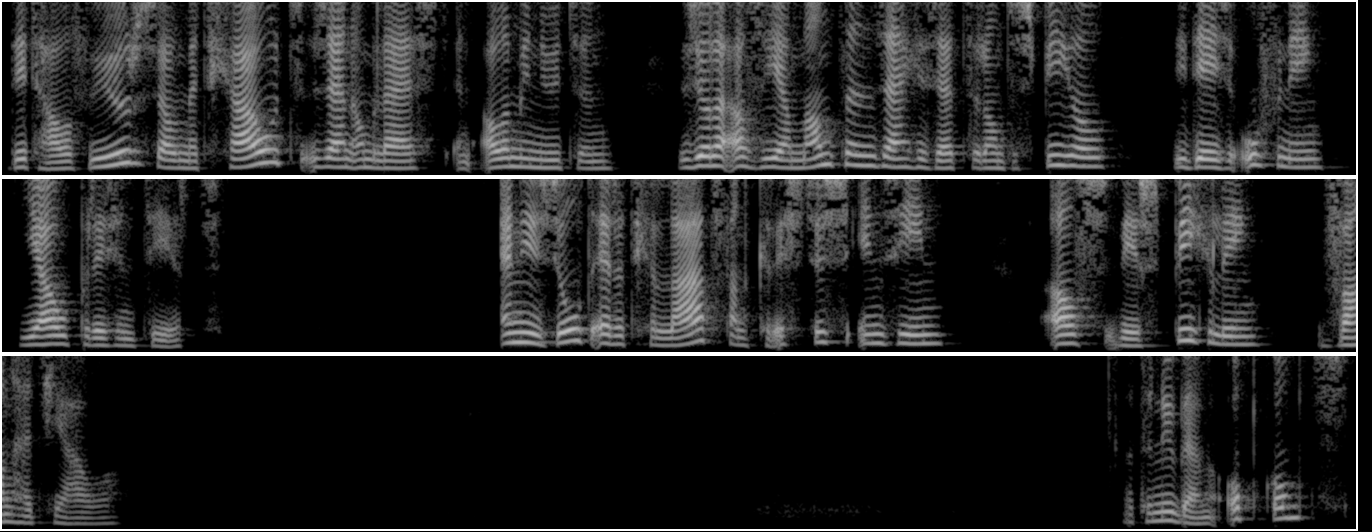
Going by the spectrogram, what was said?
Dit half uur zal met goud zijn omlijst en alle minuten zullen als diamanten zijn gezet rond de spiegel die deze oefening jou presenteert. En je zult er het gelaat van Christus inzien als weerspiegeling van het jouwe. Wat er nu bij me opkomt,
